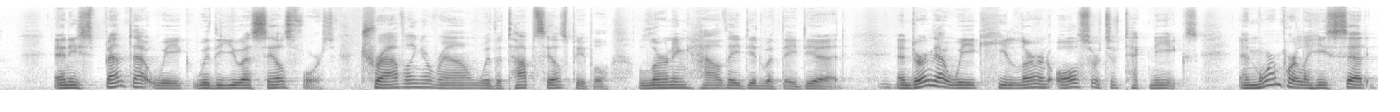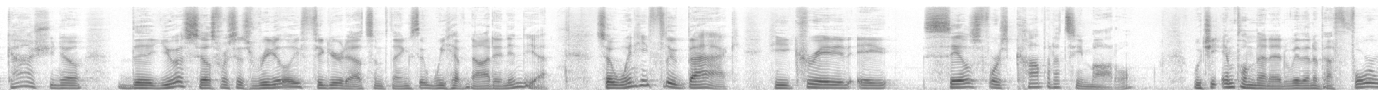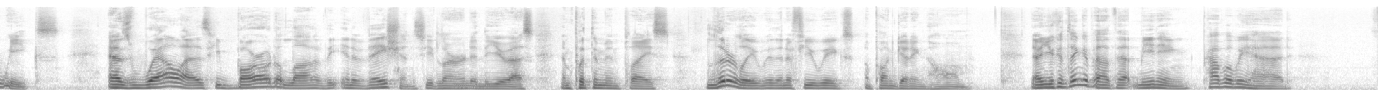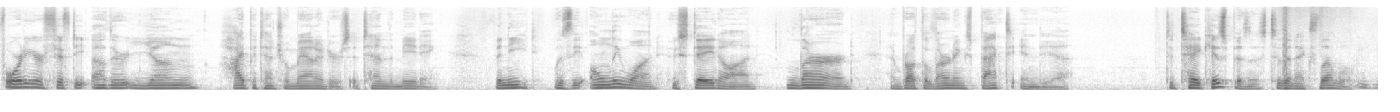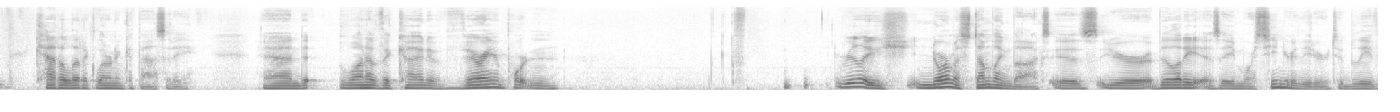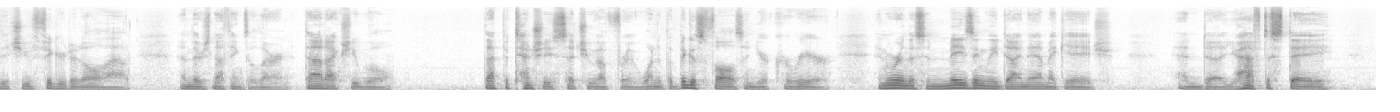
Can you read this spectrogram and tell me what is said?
And he spent that week with the US sales force, traveling around with the top salespeople, learning how they did what they did. Mm-hmm. And during that week, he learned all sorts of techniques. And more importantly, he said, Gosh, you know, the US sales force has really figured out some things that we have not in India. So when he flew back, he created a sales force competency model, which he implemented within about four weeks, as well as he borrowed a lot of the innovations he learned in the US and put them in place literally within a few weeks upon getting home. Now you can think about that meeting probably had 40 or 50 other young high potential managers attend the meeting. Vineet was the only one who stayed on, learned, and brought the learnings back to India to take his business to the next level. Mm-hmm. Catalytic learning capacity. And one of the kind of very important, really enormous stumbling blocks is your ability as a more senior leader to believe that you've figured it all out and there's nothing to learn. That actually will, that potentially sets you up for one of the biggest falls in your career. And we're in this amazingly dynamic age. And uh, you have to stay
